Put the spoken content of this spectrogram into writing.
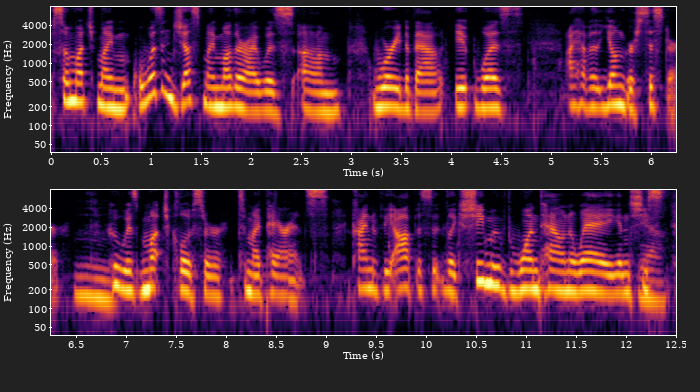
so much my. It wasn't just my mother I was um, worried about. It was I have a younger sister who is much closer to my parents. Kind of the opposite. Like she moved one town away, and she's Yeah.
